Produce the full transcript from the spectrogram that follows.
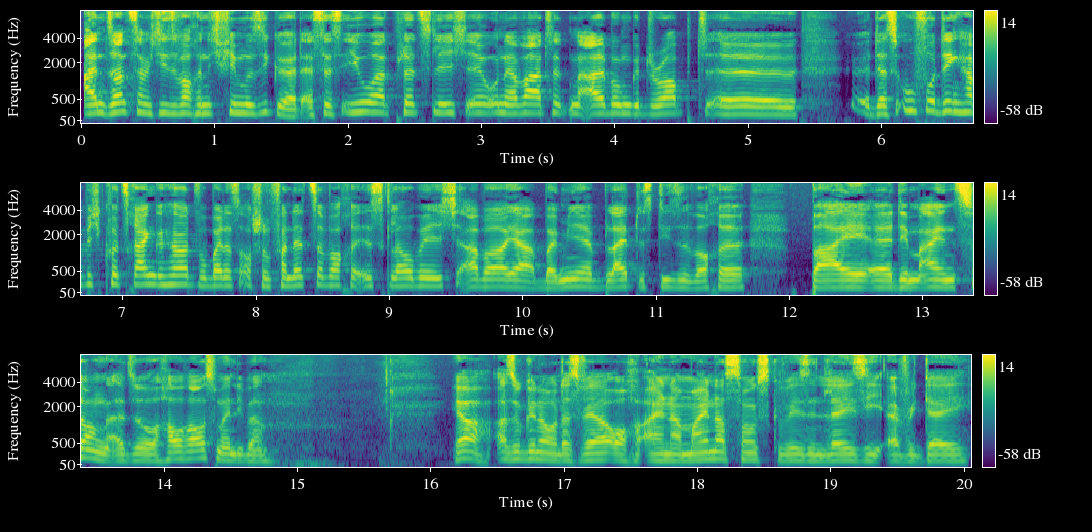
Ansonsten habe ich diese Woche nicht viel Musik gehört. SSIO hat plötzlich unerwartet ein Album gedroppt. Das UFO-Ding habe ich kurz reingehört, wobei das auch schon von letzter Woche ist, glaube ich. Aber ja, bei mir bleibt es diese Woche bei äh, dem einen Song. Also hau raus, mein Lieber. Ja, also genau, das wäre auch einer meiner Songs gewesen, Lazy Everyday.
